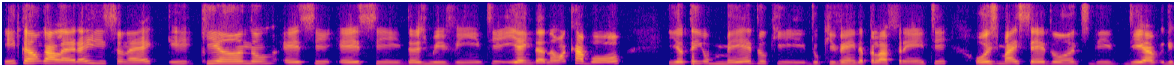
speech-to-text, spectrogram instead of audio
Então, galera, é isso, né? Que, que ano esse esse 2020 e ainda não acabou. E eu tenho medo que, do que vem ainda pela frente. Hoje, mais cedo, antes de, de, av- de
